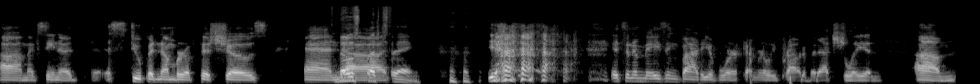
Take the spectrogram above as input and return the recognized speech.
um, I've seen a, a, stupid number of Phish shows. And no uh, such thing. yeah, it's an amazing body of work. I'm really proud of it, actually. And um,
